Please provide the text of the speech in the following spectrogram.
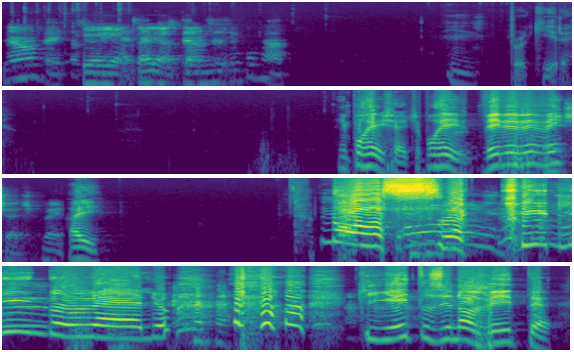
Não, velho, tá aí, subindo. tá aí, ó, esperando vocês empurrar. Porquira. Empurrei, chat. Empurrei. Vem, vem, vem, Vem, vem. chat, vem. Aí. Nossa, que lindo, velho! 590.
